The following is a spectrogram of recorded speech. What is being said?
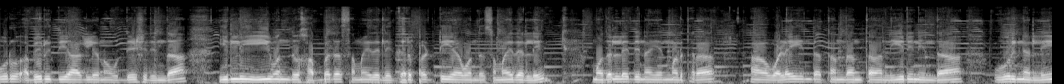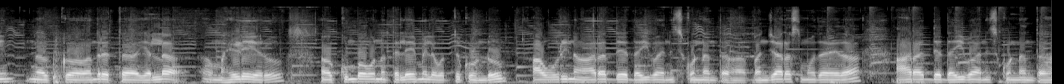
ಊರು ಅಭಿವೃದ್ಧಿಯಾಗಲಿ ಅನ್ನೋ ಉದ್ದೇಶದಿಂದ ಇಲ್ಲಿ ಈ ಒಂದು ಹಬ್ಬದ ಸಮಯದಲ್ಲಿ ಗರ್ಪಟ್ಟಿಯ ಒಂದು ಸಮಯದಲ್ಲಿ ಮೊದಲನೇ ದಿನ ಏನು ಮಾಡ್ತಾರೆ? ಆ ಹೊಳೆಯಿಂದ ತಂದಂಥ ನೀರಿನಿಂದ ಊರಿನಲ್ಲಿ ಅಂದರೆ ತ, ಎಲ್ಲ ಮಹಿಳೆಯರು ಕುಂಭವನ್ನು ತಲೆಯ ಮೇಲೆ ಹೊತ್ತುಕೊಂಡು ಆ ಊರಿನ ಆರಾಧ್ಯ ದೈವ ಅನಿಸಿಕೊಂಡಂತಹ ಬಂಜಾರ ಸಮುದಾಯದ ಆರಾಧ್ಯ ದೈವ ಅನಿಸಿಕೊಂಡಂತಹ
